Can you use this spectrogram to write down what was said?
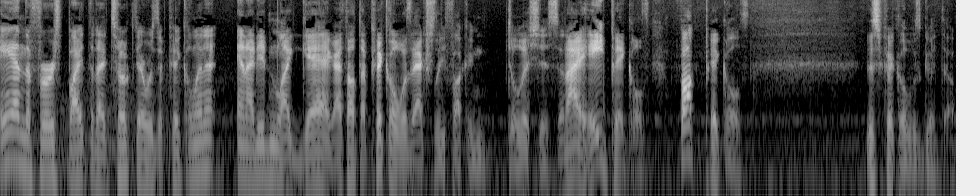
And the first bite that I took, there was a pickle in it, and I didn't like gag. I thought the pickle was actually fucking delicious. And I hate pickles. Fuck pickles. This pickle was good though.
